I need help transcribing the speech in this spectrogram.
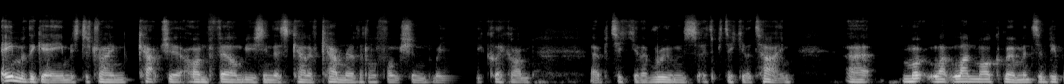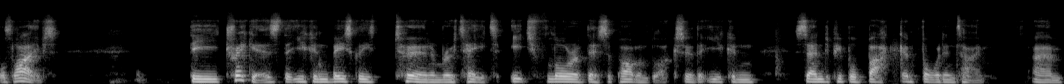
aim of the game is to try and capture on film using this kind of camera little function where you click on uh, particular rooms at a particular time, uh, landmark moments in people's lives. The trick is that you can basically turn and rotate each floor of this apartment block so that you can send people back and forward in time. Um,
